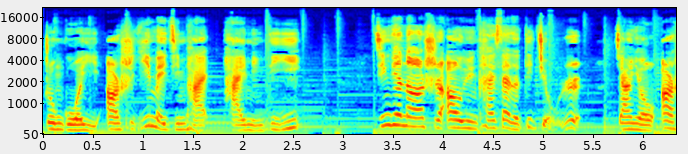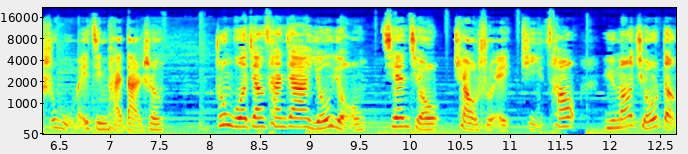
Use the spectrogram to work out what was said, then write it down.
中国以二十一枚金牌排名第一。今天呢是奥运开赛的第九日，将有二十五枚金牌诞生。中国将参加游泳、铅球、跳水、体操、羽毛球等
